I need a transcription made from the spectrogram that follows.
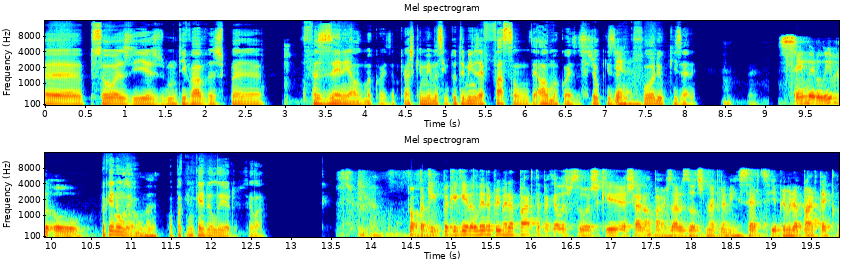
uh, pessoas e as motivavas para fazerem alguma coisa? Porque acho que é mesmo assim que tu terminas, é façam alguma coisa, seja o que quiserem, é. o que for e o que quiserem. Sem ler o livro ou. Para quem não leu, ou para quem queira ler, sei lá. Pô, para, quem, para quem queira ler a primeira parte é para aquelas pessoas que acharam, pá, ajudar os outros não é para mim, certo? E a primeira parte é que,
